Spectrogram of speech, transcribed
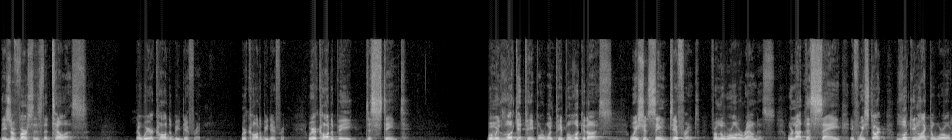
These are verses that tell us that we are called to be different. We're called to be different. We are called to be distinct. When we look at people, when people look at us, we should seem different from the world around us. We're not the same. If we start looking like the world,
